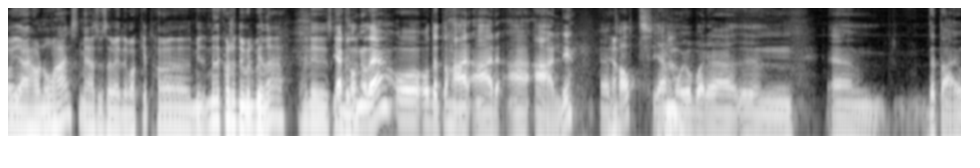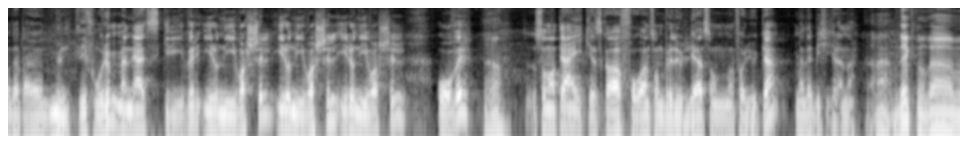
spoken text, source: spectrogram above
og jeg har noe her som jeg syns er veldig vakkert. Har, men kanskje du vil begynne? Eller skal jeg, Jeg kan jo det, og, og dette her er, er ærlig eh, Ja. talt. Jeg må jo bare eh, dette, er jo, dette er jo et muntlig forum, men jeg skriver ironivarsel, ironivarsel, ironivarsel over. Ja. Sånn at jeg ikke skal få en sånn brudulje som forrige uke med det bikkjegreiene. Ja, men det er ikke noe. Det er,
